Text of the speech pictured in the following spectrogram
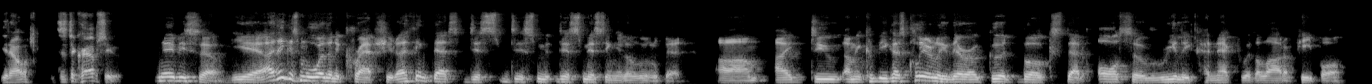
You know, it's just a crapshoot. Maybe so. Yeah, I think it's more than a crapshoot. I think that's dis, dis, dismissing it a little bit. Um, I do. I mean, because clearly there are good books that also really connect with a lot of people,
